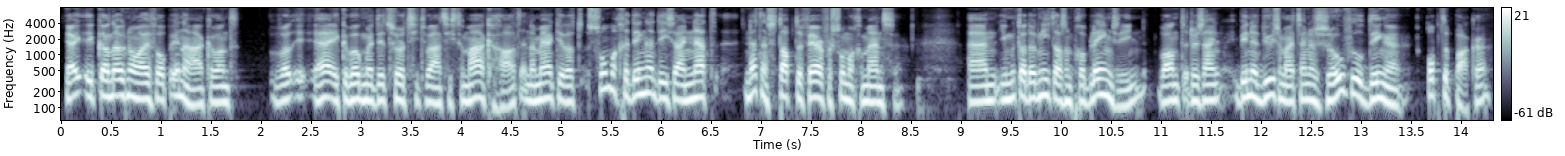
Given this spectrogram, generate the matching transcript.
Ja, ik kan er ook nog even op inhaken, want wat, ja, ik heb ook met dit soort situaties te maken gehad. En dan merk je dat sommige dingen die zijn net, net een stap te ver voor sommige mensen. En je moet dat ook niet als een probleem zien, want er zijn, binnen duurzaamheid zijn er zoveel dingen op te pakken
